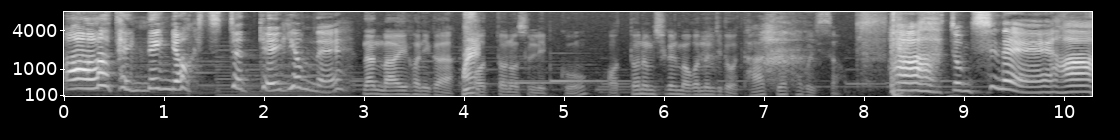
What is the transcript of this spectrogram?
아 댕댕력 진짜 개 귀엽네. 난 마이 허니가 어떤 옷을 입고 어떤 음식을 먹었는지도 다 기억하고 있어. 아 좀 친해. 아,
